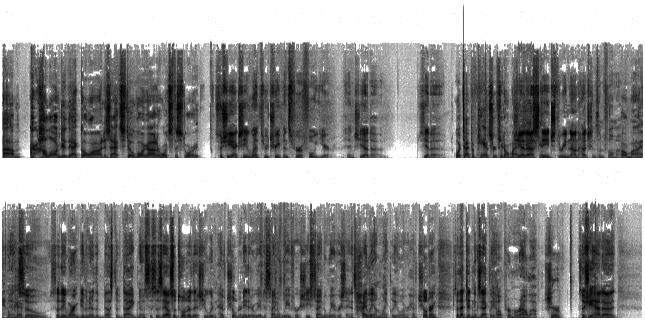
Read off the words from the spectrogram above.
Um, how long did that go on? Is that still going on, or what's the story? So she actually went through treatments for a full year and she had a, she had a, What type of cancer, if you don't mind? she had a asking? stage three non-Hodgkin's lymphoma. Oh my. Okay. And so, so they weren't giving her the best of diagnoses. They also told her that she wouldn't have children either. We had to sign a waiver. She signed a waiver saying it's highly unlikely you'll ever have children. So that didn't exactly help her morale out. sure. So she had uh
